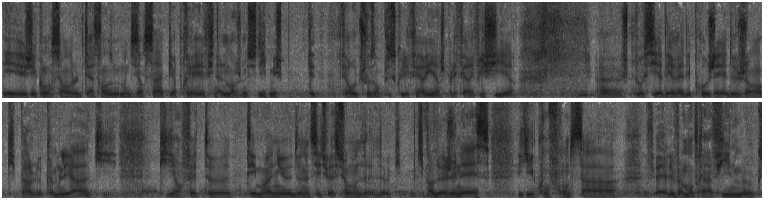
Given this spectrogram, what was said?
Et j'ai commencé en- le théâtre en me disant ça. Puis après, finalement, je me suis dit, mais je peut-être faire autre chose en plus que les faire rire. Je peux les faire réfléchir. Euh, je peux aussi adhérer à des projets de gens qui parlent comme Léa, qui, qui en fait euh, témoignent de notre situation, qui, parlent de la jeunesse et qui confrontent ça. Elle va montrer un film que,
